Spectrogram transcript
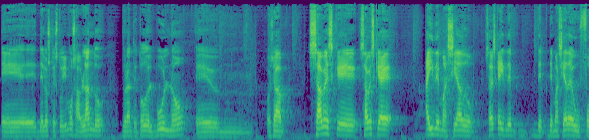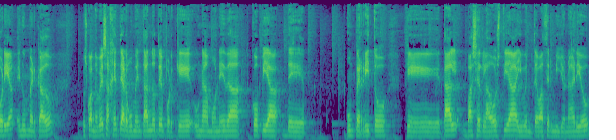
Eh, de los que estuvimos hablando durante todo el bull, ¿no? Eh, o sea, sabes que. Sabes que hay demasiado sabes que hay de, de, demasiada euforia en un mercado, pues cuando ves a gente argumentándote por qué una moneda copia de un perrito que tal va a ser la hostia y te va a hacer millonario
